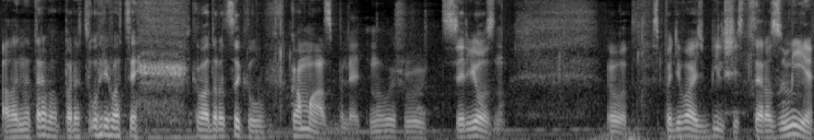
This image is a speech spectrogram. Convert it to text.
Але не треба перетворювати квадроцикл в КАМАЗ, блядь. Ну ви ж серйозно. От. Сподіваюсь, більшість це розуміє.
